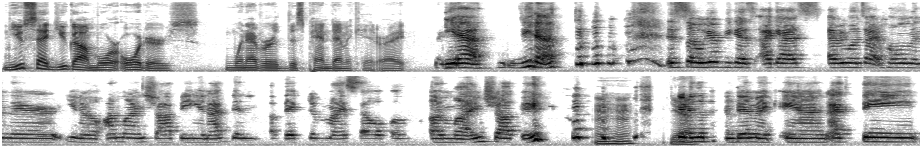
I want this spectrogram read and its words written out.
you said you got more orders whenever this pandemic hit, right? Yeah yeah it's so weird because i guess everyone's at home and they're you know online shopping and i've been a victim myself of online shopping Mm-hmm. Yeah. during the pandemic and i think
